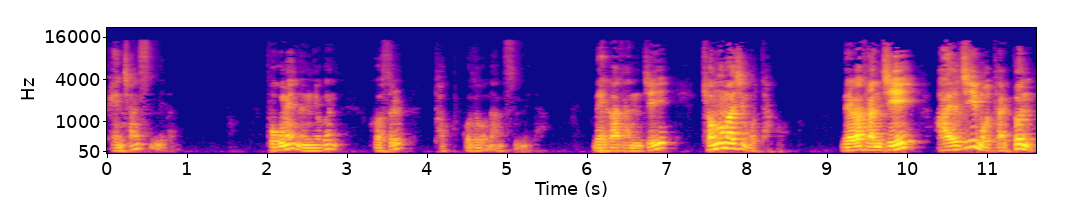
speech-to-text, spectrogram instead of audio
괜찮습니다. 복음의 능력은 그것을 덮고도 남습니다. 내가 단지 경험하지 못하고, 내가 단지 알지 못할 뿐,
